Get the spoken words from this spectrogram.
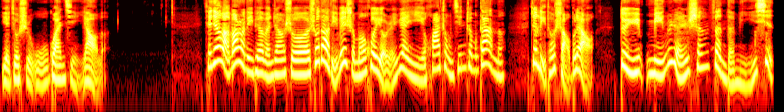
也就是无关紧要了。钱江晚报上的一篇文章说，说到底，为什么会有人愿意花重金这么干呢？这里头少不了对于名人身份的迷信。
